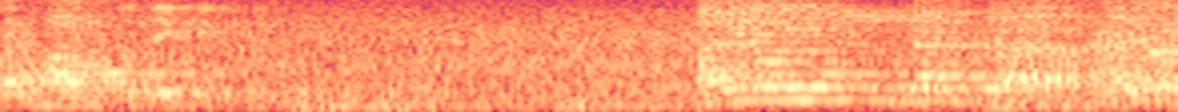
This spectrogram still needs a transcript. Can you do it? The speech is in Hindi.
और हाथ को देखेंगे हरिओम तत्सत हरिओम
